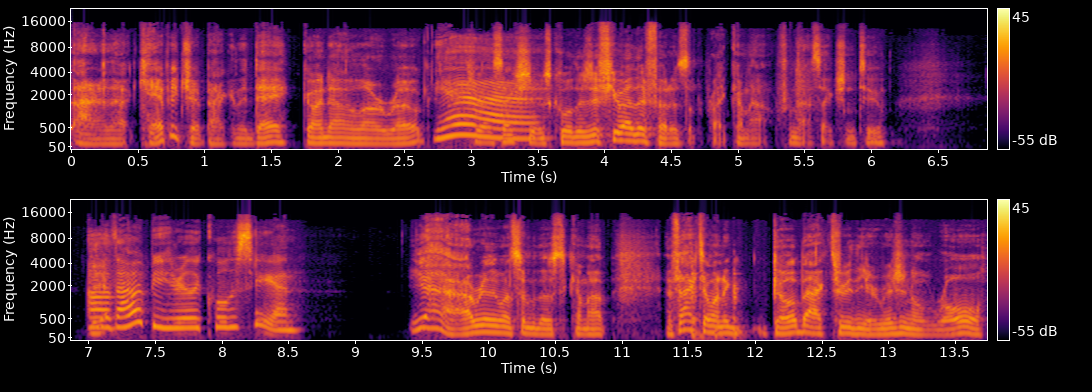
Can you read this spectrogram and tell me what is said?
I don't know that camping trip back in the day, going down the lower Rogue. yeah. section was cool. There's a few other photos that'll probably come out from that section too. oh, yeah. that would be really cool to see again. Yeah, I really want some of those to come up. In fact, I want to go back through the original roll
